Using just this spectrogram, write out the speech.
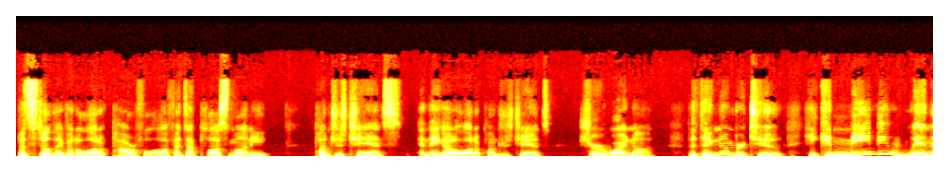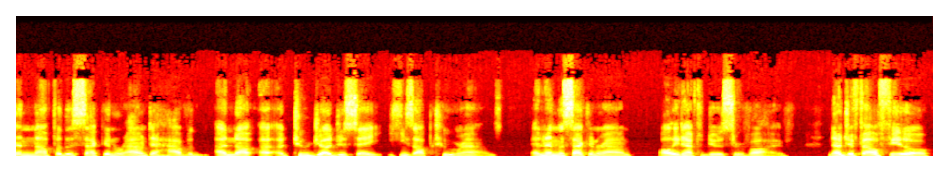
but still they've got a lot of powerful offense at plus money, punches chance, and they got a lot of punches chance. Sure, why not? But thing number two, he can maybe win enough of the second round to have a, enough a, uh, a two judges say he's up two rounds, and in the second round, all he'd have to do is survive. Now, Jafel Filho,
